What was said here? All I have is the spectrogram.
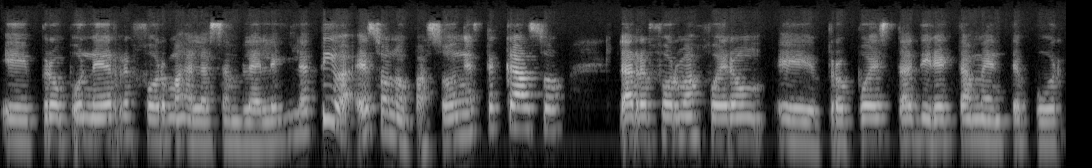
eh, proponer reformas a la Asamblea Legislativa. Eso no pasó en este caso. Las reformas fueron eh, propuestas directamente por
